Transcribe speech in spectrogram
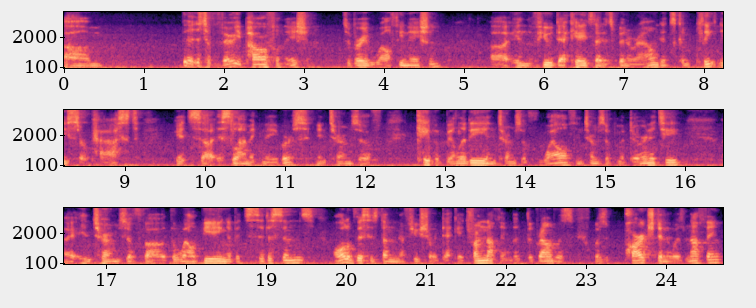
Um, it's a very powerful nation. It's a very wealthy nation. Uh, in the few decades that it's been around, it's completely surpassed its uh, Islamic neighbors in terms of capability, in terms of wealth, in terms of modernity, uh, in terms of uh, the well being of its citizens. All of this is done in a few short decades from nothing. The, the ground was was parched and there was nothing,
